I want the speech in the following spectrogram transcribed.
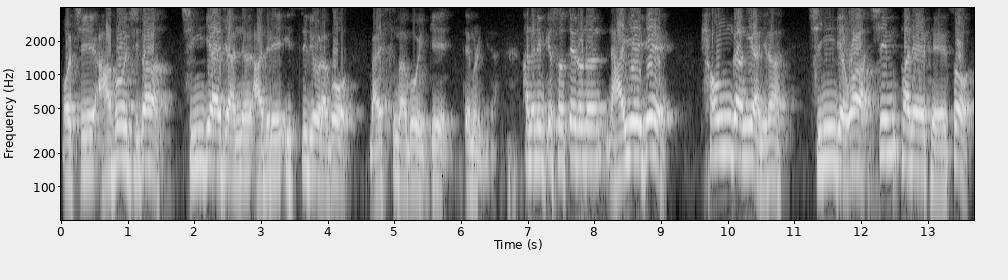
어찌 아버지가 징계하지 않는 아들이 있으리오라고 말씀하고 있기 때문입니다. 하나님께서 때로는 나에게 평강이 아니라 징계와 심판에 대해서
